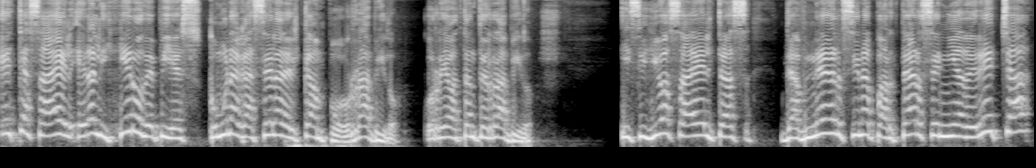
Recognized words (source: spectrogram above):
Este Asael era ligero de pies, como una gacela del campo, rápido, corría bastante rápido. Y siguió Asael tras de Abner sin apartarse ni a derecha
